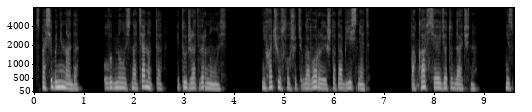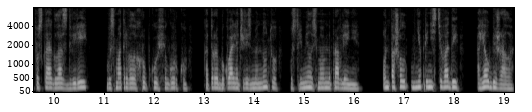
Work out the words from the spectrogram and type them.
«Спасибо, не надо», — улыбнулась натянуто и тут же отвернулась. «Не хочу слушать уговоры и что-то объяснять. Пока все идет удачно». Не спуская глаз с дверей, высматривала хрупкую фигурку, которая буквально через минуту устремилась в моем направлении. Он пошел мне принести воды, а я убежала.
